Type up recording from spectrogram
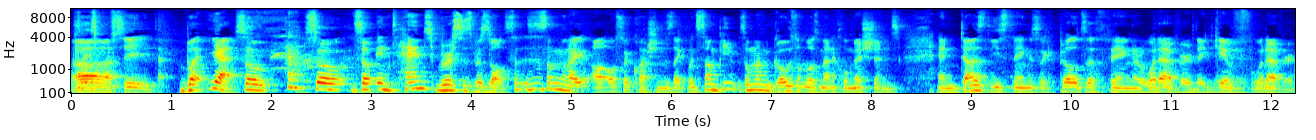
Please Uh, proceed. But yeah, so so so intent versus results. So this is something that I also question is like when some people someone goes on those medical missions and does these things like builds a thing or whatever, they give whatever.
